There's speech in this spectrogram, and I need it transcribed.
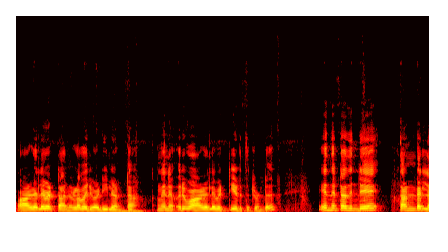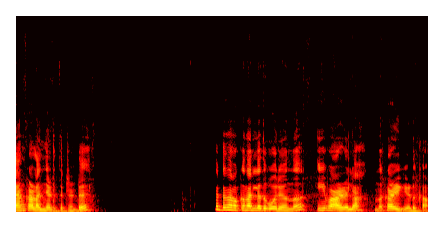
വാഴല വെട്ടാനുള്ള പരിപാടിയിലാണ് കേട്ടോ അങ്ങനെ ഒരു വാഴല വെട്ടിയെടുത്തിട്ടുണ്ട്. എന്നിട്ട് അതിന്റെ തണ്ടെല്ലാം കളഞ്ഞെടുത്തിട്ടുണ്ട്. എന്നിട്ട് നമുക്ക് നല്ലതുപോലെ ഒന്ന് ഈ വാഴല ഒന്ന് കഴുകിയെടുക്കാം.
